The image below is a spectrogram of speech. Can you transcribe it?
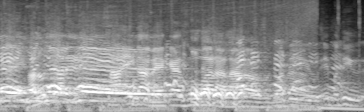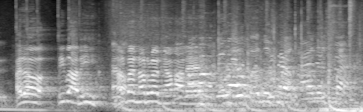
ရေရေငါတို့ကြားတယ်စာအိတ်ကပဲကန်ဆိုရတာလားအဲ့ဒီမှတ်ပဲအေးမသိဘူးအဲ့တော့ပြီးပါပြီနောက်ပဲနောက်တစ်ပတ်များပါလဲပြီးတော့ဘယ်နဲ့ပဲ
